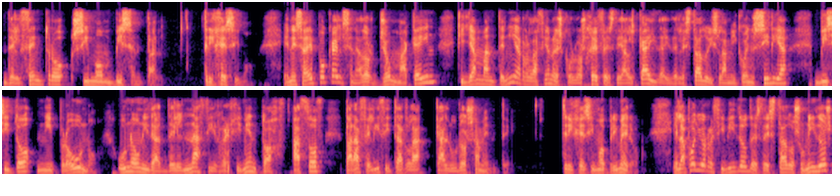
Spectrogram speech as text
del centro Simon Wiesenthal. Trigésimo. En esa época, el senador John McCain, que ya mantenía relaciones con los jefes de Al-Qaeda y del Estado Islámico en Siria, visitó Nipro 1, una unidad del nazi regimiento Azov, para felicitarla calurosamente. Trigésimo primero. El apoyo recibido desde Estados Unidos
